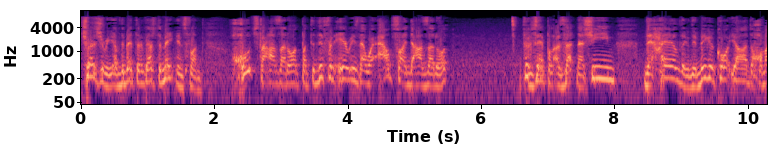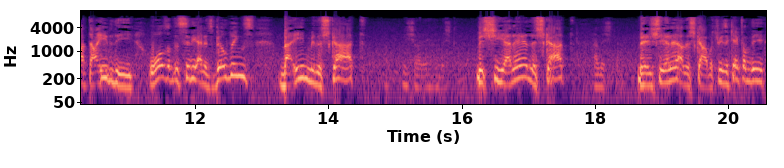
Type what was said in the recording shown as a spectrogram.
treasury of the Bet HaMikdash, the maintenance fund. Chutz the Azarot, but the different areas that were outside the Azarot, for example, Azat Nashim, the Hel, the, the bigger courtyard, the Chomat Ta'ir, the walls of the city and its buildings, Ba'in Milishkat, Mishiyare Lishkat, which means it came from the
